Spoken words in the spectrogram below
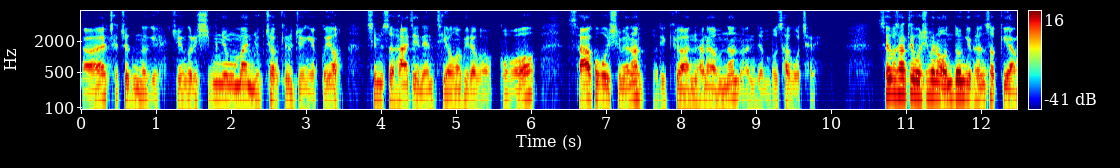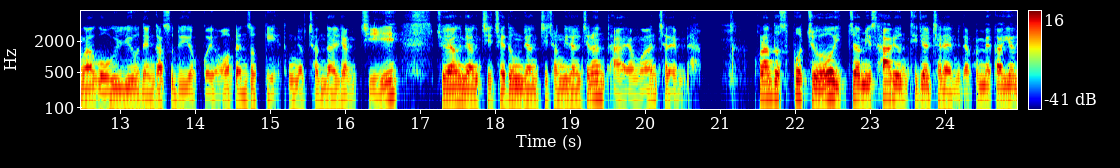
달 최초 등록일 주행거리 16만 6천 킬로 주행했고요. 침수 하지 렌트 영업이라고 없고 사고 보시면은 어디 교환 하나 없는 완전 무사고 차량. 세부 상태 보시면 원동기 변속기 양하고 오일 이후 냉각수도 없고요. 변속기, 동력 전달 장치, 조향 장치, 제동 장치, 전기 장치는 다 양호한 차량입니다. 코란도 스포츠 2.2 4륜 디젤 차량입니다. 판매 가격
